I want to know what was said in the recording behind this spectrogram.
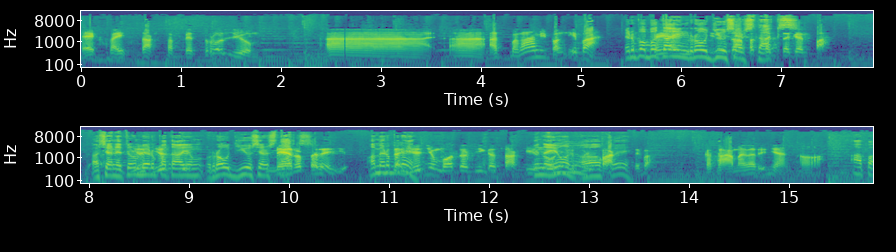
excise tax sa petroleum, ah, ah, at marami pang iba. Meron pa ba Kaya tayong road na users tax? Pa. Ah, Senator, Yun- meron pa yun- tayong road users tax? Meron pa rin. Ah, meron pa rin? Yun yung motor vehicle tax. Yun na yun. road Ah, users tax, okay. Diba? Kasama na rin yan. Oo. Opo.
